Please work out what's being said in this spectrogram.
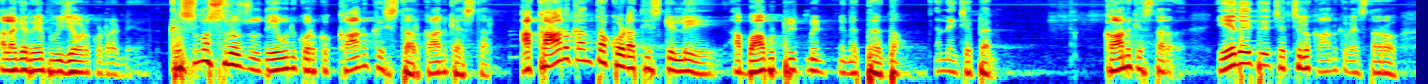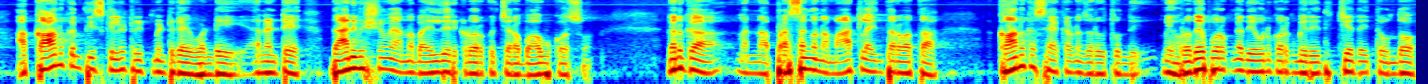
అలాగే రేపు విజయవాడ కూడా రండి. క్రిస్మస్ రోజు దేవుని కొరకు కానుక ఇస్తారు కానుకేస్తారు. ఆ కానుక అంతా కూడా తీసుకెళ్ళి ఆ బాబు ట్రీట్మెంట్ నిమిత్తం అని నేను చెప్పాను. కానుక ఇస్తారు ఏదైతే చర్చిలో కానుక వేస్తారో ఆ కానుకను తీసుకెళ్ళి ట్రీట్మెంట్గా ఇవ్వండి అని అంటే దాని విషయమే అన్న బయలుదేరి ఇక్కడ వరకు వచ్చారు ఆ బాబు కోసం. కనుక మరి నా ప్రసంగం నా మాటలు అయిన తర్వాత కానుక సేకరణ జరుగుతుంది. మీ హృదయపూర్వకంగా దేవుని కొరకు మీరు ఏది ఇచ్చేదైతే ఉందో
